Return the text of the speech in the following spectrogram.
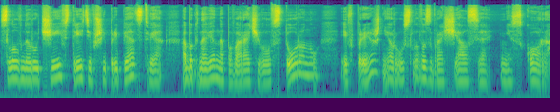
словно ручей встретивший препятствия обыкновенно поворачивал в сторону и в прежнее русло возвращался не скоро.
